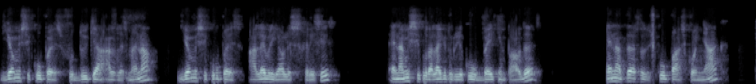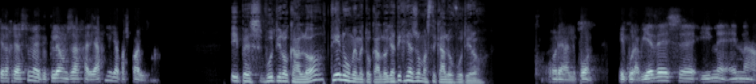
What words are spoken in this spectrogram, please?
2,5 κούπες φουντούκια αλεσμένα, 2,5 κούπες αλεύρι για όλες τις χρήσεις, 1,5 κουταλάκι του γλυκού baking powder, 1 τέταρτο της κούπας κονιάκ και θα χρειαστούμε επιπλέον ζάχαρη άχνη για πασπάλισμα. Είπες βούτυρο καλό. Τι εννοούμε με το καλό, γιατί χρειαζόμαστε καλό βούτυρο; Ωραία, λοιπόν. Οι κουραμπιέδες ε, είναι ένα,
